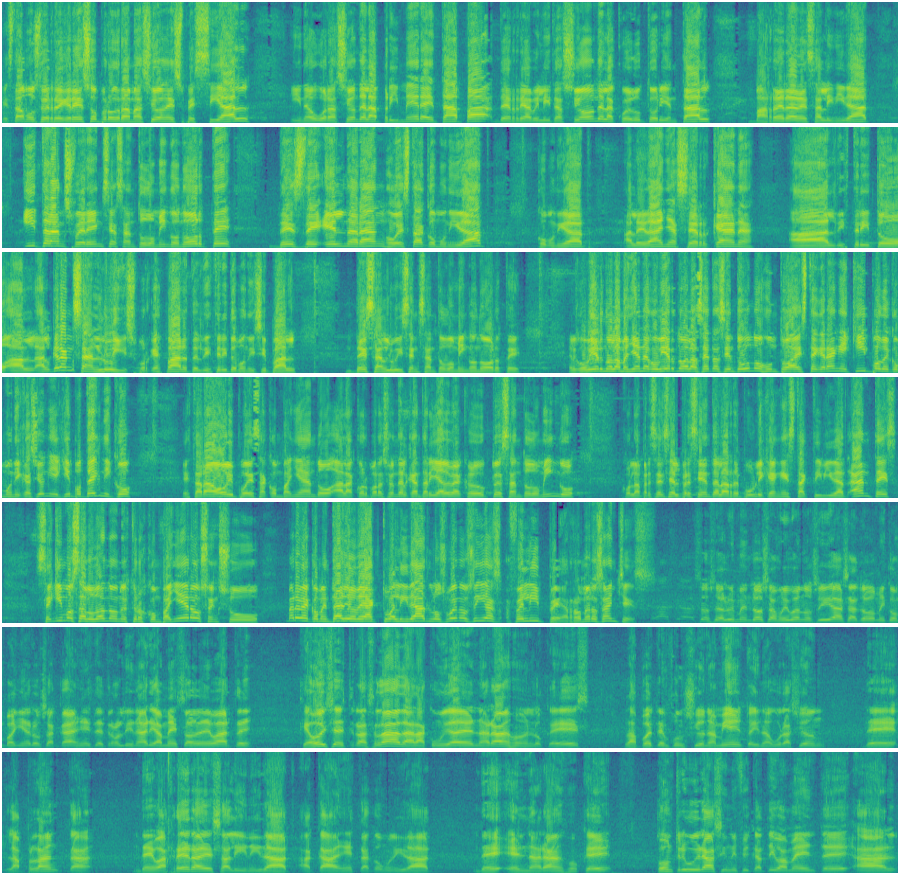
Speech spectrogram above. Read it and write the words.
Estamos de regreso, programación especial, inauguración de la primera etapa de rehabilitación del acueducto oriental, barrera de salinidad y transferencia a Santo Domingo Norte desde El Naranjo, esta comunidad, comunidad aledaña cercana al distrito, al, al Gran San Luis, porque es parte del distrito municipal de San Luis en Santo Domingo Norte. El gobierno de la mañana, gobierno de la Z101, junto a este gran equipo de comunicación y equipo técnico, estará hoy pues acompañando a la Corporación de Alcantarillado y Acueducto de Santo Domingo con la presencia del presidente de la República en esta actividad. Antes, seguimos saludando a nuestros compañeros en su breve comentario de actualidad. Los buenos días, Felipe Romero Sánchez. Gracias, José Luis Mendoza. Muy buenos días a todos mis compañeros acá en esta extraordinaria mesa de debate que hoy se traslada a la comunidad del Naranjo en lo que es la puesta en funcionamiento e inauguración de la planta de barrera de salinidad acá en esta comunidad de El Naranjo, que contribuirá significativamente al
